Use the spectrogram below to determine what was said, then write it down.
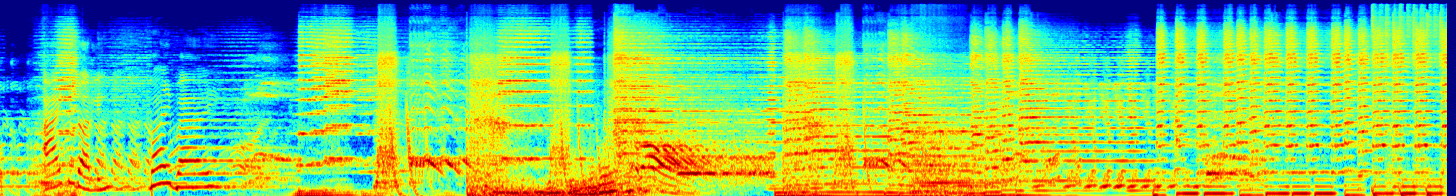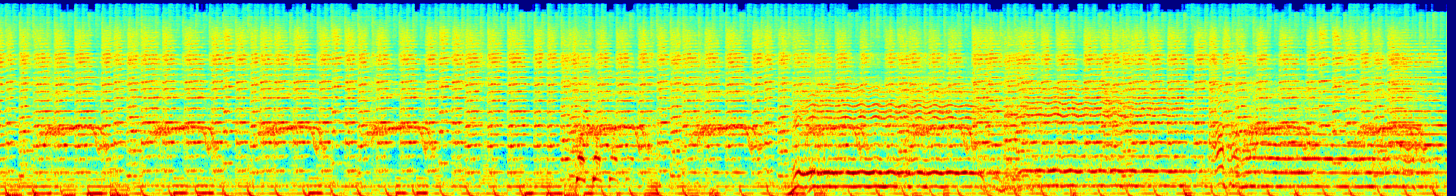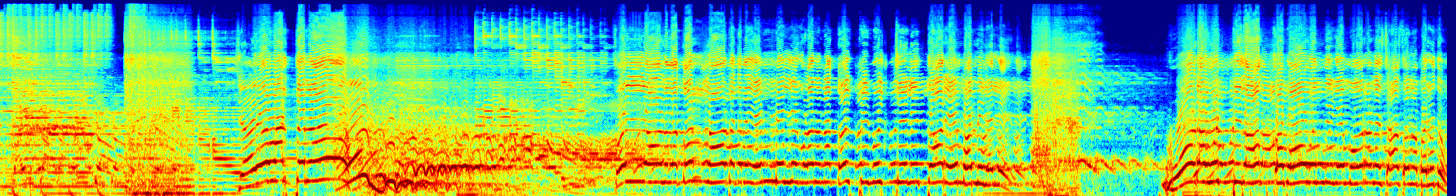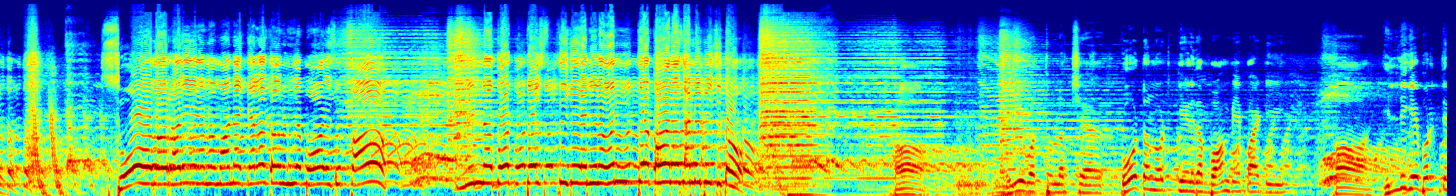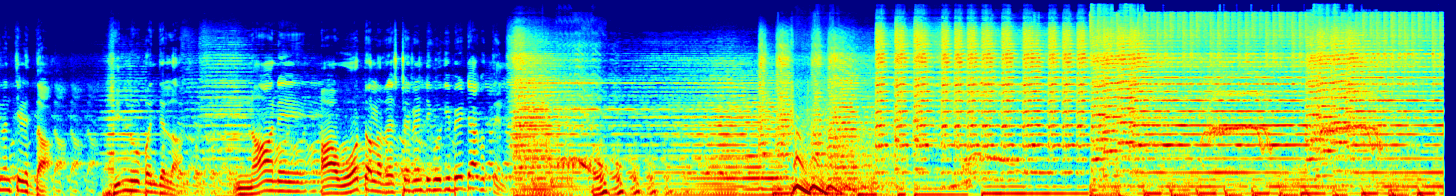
ಆಯ್ತು ಡಾರ್ಲಿಂಗ್. ಬಾಯ್ ಬಾಯ್. ಓಡ ಹುಟ್ಟಿದ ಅಕ್ಕ ಭಾವೊಂದಿಗೆ ಮೋರಣ ಶಾಸನ ಬರೆದು, ಸೋದರಳಿಯನ ಮನೆ ಕೆಲಸವನ್ನು ಬಾಳಿಸುತ್ತಾ ನಿನ್ನ ದೊಡ್ಡಸ್ತಿಗೆ ನಿನ್ನ ಅಂತ್ಯಕಾಲ ಸಮೀಪಿಸಿತು. ಹಾ ಅರಿಯುವ ಐವತ್ತು ಲಕ್ಷ ಕೋಟ ನೋಟ್ ಕೇಳಿದ ಬಾಂಬೆ ಪಾರ್ಟಿ ಹಾ, ಇಲ್ಲಿಗೆ ಬರ್ತೀನಂತೇಳಿದ್ದ ಇನ್ನೂ ಬಂದಿಲ್ಲ. ನಾನೇ ಆ ಹೋಟೆಲ್ ರೆಸ್ಟೋರೆಂಟಿಗೆ ಹೋಗಿ ಭೇಟಿ ಆಗುತ್ತೇನೆ. 哦，哦，哦，哦，哦，哦。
